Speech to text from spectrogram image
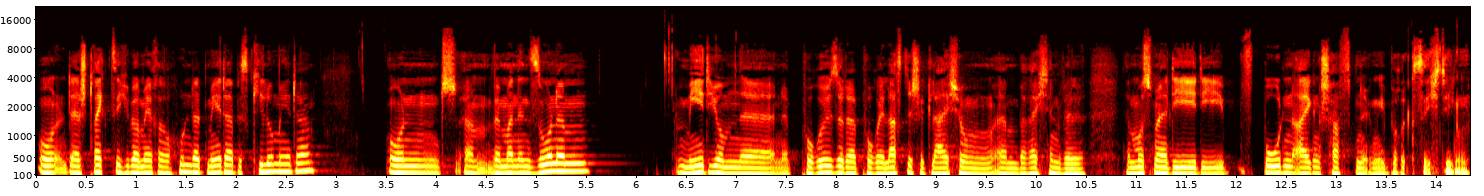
Und der streckt sich über mehrere hundert Meter bis Kilometer. Und ähm, wenn man in so einem Medium eine, eine poröse oder porelastische Gleichung ähm, berechnen will, dann muss man die, die Bodeneigenschaften irgendwie berücksichtigen.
